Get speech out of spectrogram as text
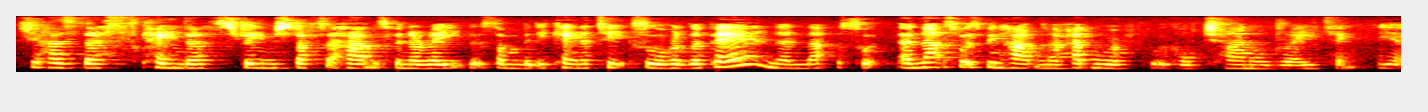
she has this kind of strange stuff that happens when I write that somebody kind of takes over the pen and that's what and that's what's been happening. I've had more what we call channeled writing. Yeah.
